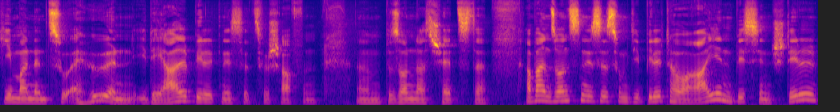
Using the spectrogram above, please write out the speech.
jemanden zu erhöhen, Idealbildnisse zu schaffen, ähm, besonders schätzte. Aber ansonsten ist es um die Bildhauerei ein bisschen still.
